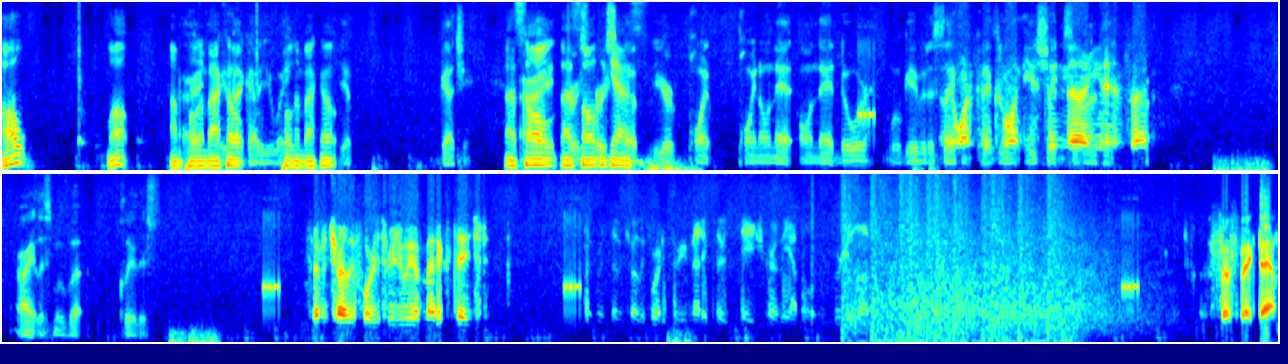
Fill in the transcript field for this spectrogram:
Oh, well, I'm All pulling right, back let me out. back out of your way. Pulling back out. Yep. Got you. That's all. right, that's all the gas. Up, your point point on that on that door. We'll give it a second. one 'cause six he- one, he you shouldn't bring unit that. inside. All right, let's move up. Clear this. 7 Charlie 43, do we have medic staged? 7 Charlie 43, medic third stage, currently at Pulse 311. Suspect down.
